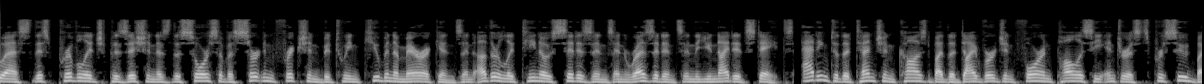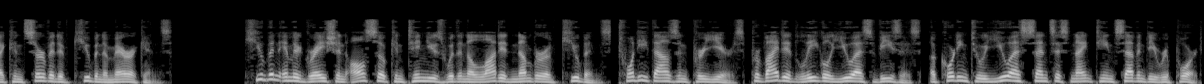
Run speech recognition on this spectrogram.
U.S. This privileged position is the source of a certain friction between Cuban Americans and other Latino citizens and residents in the United States, adding to the tension caused by the divergent foreign policy interests pursued by conservative Cuban Americans. Cuban immigration also continues with an allotted number of Cubans 20,000 per years provided legal U.S. visas. According to a U.S. Census 1970 report,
